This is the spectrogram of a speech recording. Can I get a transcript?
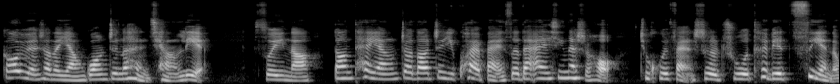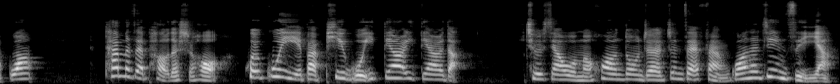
高原上的阳光真的很强烈。所以呢，当太阳照到这一块白色的爱心的时候，就会反射出特别刺眼的光。他们在跑的时候，会故意把屁股一颠儿一颠儿的，就像我们晃动着正在反光的镜子一样，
